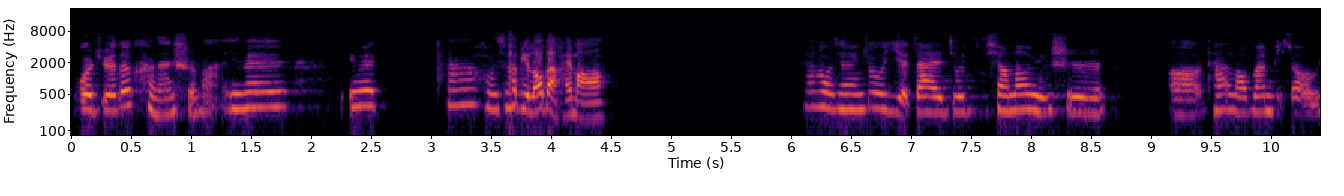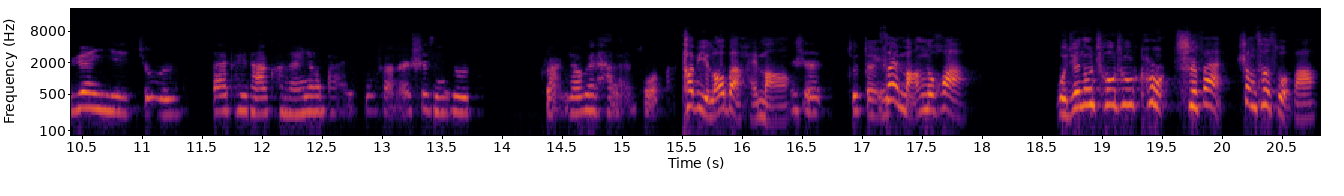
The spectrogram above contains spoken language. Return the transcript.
我觉得可能是吧，因为因为他好像他比老板还忙。他好像就也在，就相当于是，呃，他老板比较愿意就栽培他，可能要把一部分的事情就转交给他来做吧。他比老板还忙，但是就等于再忙的话，我觉得能抽出空吃饭、上厕所吧。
